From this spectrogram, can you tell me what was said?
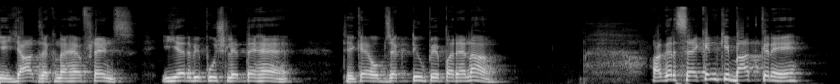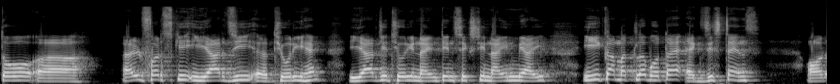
ये याद रखना है फ्रेंड्स ईयर भी पूछ लेते हैं ठीक है? ऑब्जेक्टिव पेपर है ना? अगर सेकंड की बात करें तो आ, एल्फर्स की ईआरजी e थ्योरी है ईआरजी थ्योरी 1969 में आई। ई e का मतलब होता है एग्जिस्टेंस और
